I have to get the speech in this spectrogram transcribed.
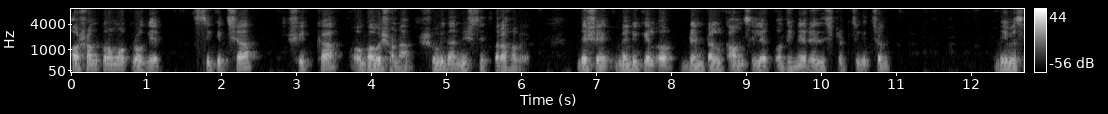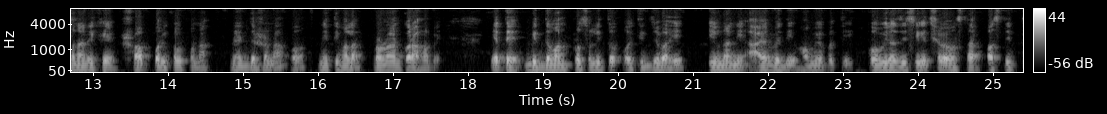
অসংক্রামক রোগের চিকিৎসা, শিক্ষা ও গবেষণা সুবিধা নিশ্চিত করা হবে। দেশে মেডিকেল ও ডেন্টাল কাউন্সিলের অধীনে রেজিস্টার্ড চিকিৎসক বিবেচনা রেখে সব পরিকল্পনা, নির্দেশনা ও নীতিমালা প্রণয়ন করা হবে। এতে বিদ্যমান প্রচলিত ঐতিহ্যবাহী ইউনানি আয়ুর্বেদী হোমিওপ্যাথি কবিরাজি চিকিৎসা ব্যবস্থার অস্তিত্ব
